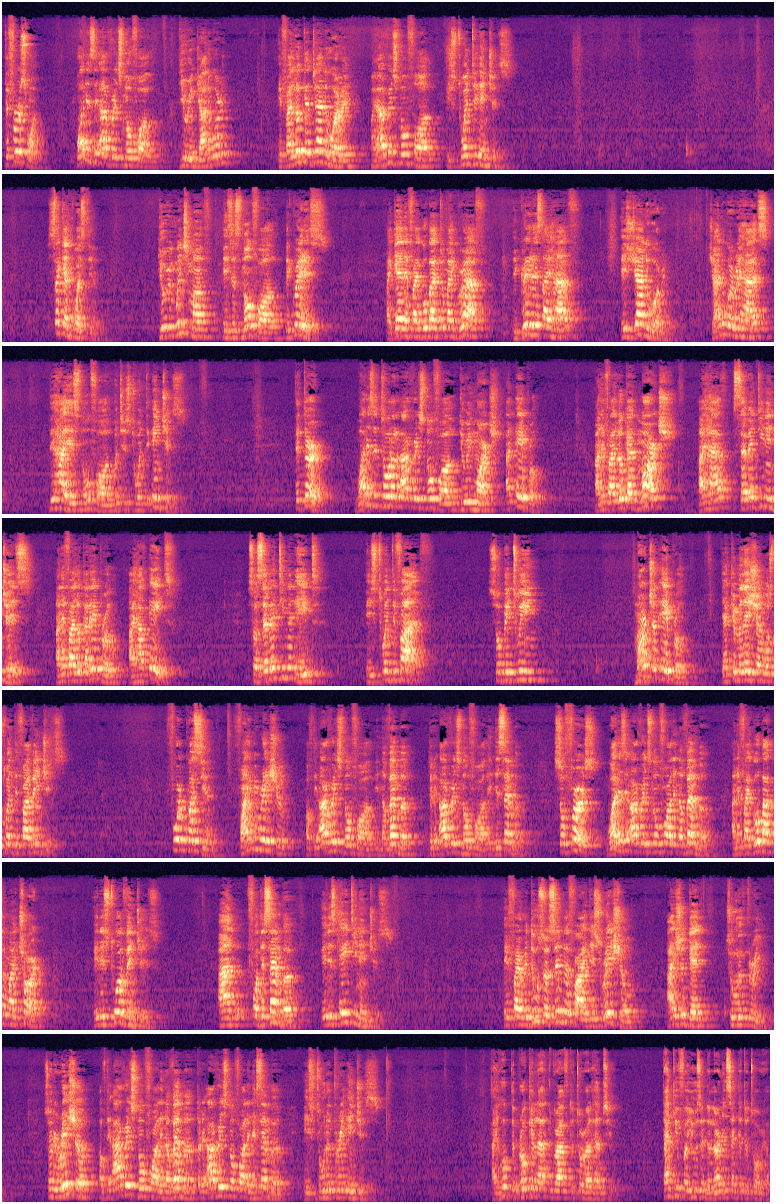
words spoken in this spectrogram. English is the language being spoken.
The first one, what is the average snowfall during January? If I look at January, my average snowfall is 20 inches. Second question. During which month is the snowfall the greatest? Again, if I go back to my graph, the greatest I have is January. January has the highest snowfall, which is 20 inches. The third, what is the total average snowfall during March and April? And if I look at March, I have 17 inches, and if I look at April, I have 8. So 17 and 8 is 25. So between March and April, the accumulation was 25 inches. Fourth question, find the ratio of the average snowfall in November to the average snowfall in December. So first, what is the average snowfall in November? And if I go back to my chart, it is 12 inches. And for December, it is 18 inches. If I reduce or simplify this ratio, I should get 2 to 3. So the ratio of the average snowfall in November to the average snowfall in December is 2 to 3 inches. I hope the broken line graph tutorial helps you. Thank you for using the Learning Center tutorial.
